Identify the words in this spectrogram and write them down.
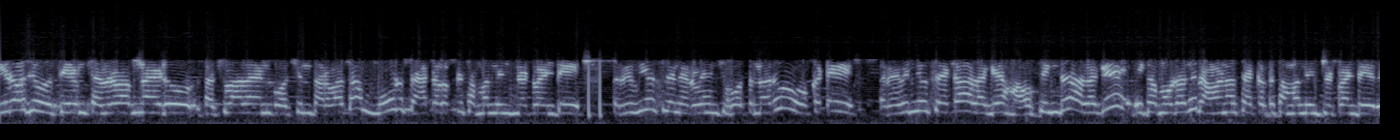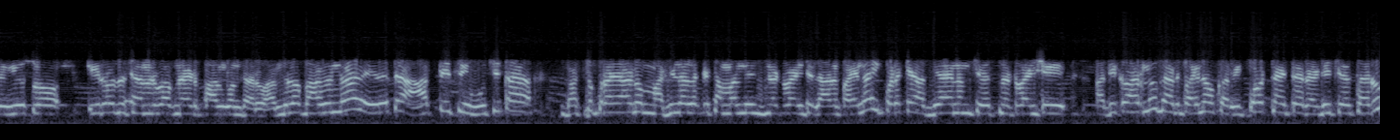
ఈ రోజు సీఎం చంద్రబాబు నాయుడు సచివాలయానికి వచ్చిన తర్వాత మూడు శాఖలకు సంబంధించినటువంటి రివ్యూస్ని నిర్వహించబోతున్నారు. ఒకటి రెవెన్యూ శాఖ అలాగే హౌసింగ్ అలాగే ఇక మూడోది రవాణా శాఖకు సంబంధించినటువంటి రివ్యూస్లో ఈ రోజు చంద్రబాబు నాయుడు పాల్గొంటారు. అందులో భాగంగా ఏదైతే ఆర్టీసీ ఉచిత బస్సు ప్రయాణం మహిళలకి సంబంధించినటువంటి దానిపైన ఇప్పటికే అధ్యయనం చేసినటువంటి అధికారులు దానిపైన ఒక రిపోర్ట్ అయితే రెడీ చేశారు.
